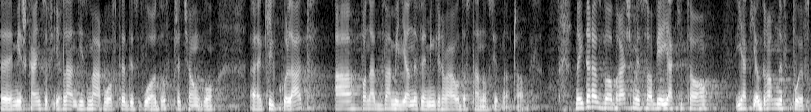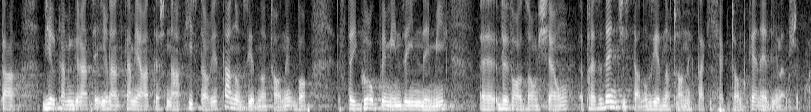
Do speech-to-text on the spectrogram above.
e, mieszkańców Irlandii zmarło wtedy z głodu w przeciągu e, kilku lat, a ponad 2 miliony wyemigrowało do Stanów Zjednoczonych. No i teraz wyobraźmy sobie, jaki to jaki ogromny wpływ ta wielka migracja irlandzka miała też na historię Stanów Zjednoczonych, bo z tej grupy między innymi e, wywodzą się prezydenci Stanów Zjednoczonych, takich jak John Kennedy na przykład.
